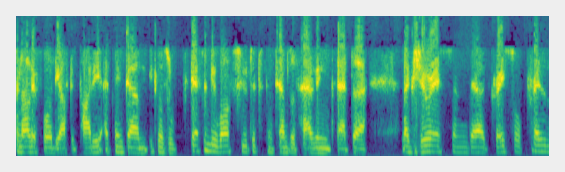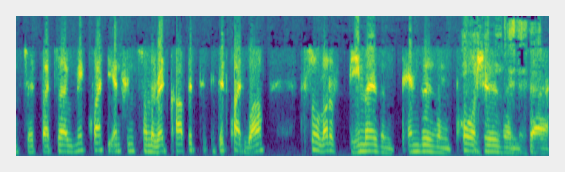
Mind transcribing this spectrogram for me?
Tonale for the after party. I think um, it was definitely well suited in terms of having that. Uh, luxurious and uh, graceful presence to it. But uh, we made quite the entrance on the red carpet. It did quite well. I saw a lot of Beamers and Benzes and Porsches, and uh,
